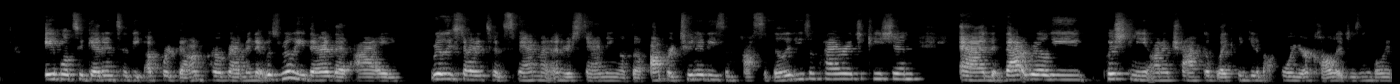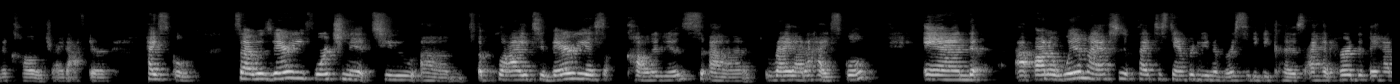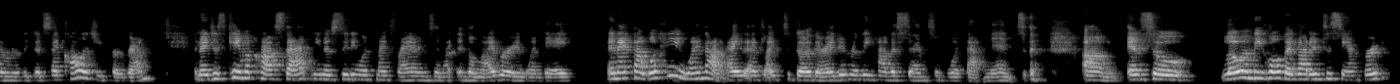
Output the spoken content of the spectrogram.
able to get into the Upward Bound program, and it was really there that I really started to expand my understanding of the opportunities and possibilities of higher education and that really pushed me on a track of like thinking about four year colleges and going to college right after high school so I was very fortunate to um, apply to various colleges uh, right out of high school. And on a whim, I actually applied to Stanford University because I had heard that they had a really good psychology program. And I just came across that, you know, sitting with my friends in, in the library one day. And I thought, well, hey, why not? I, would like to go there. I didn't really have a sense of what that meant. um, and so, lo and behold, I got into Stanford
